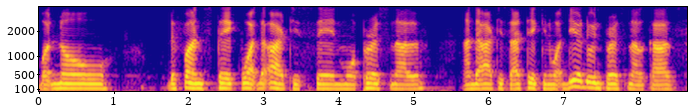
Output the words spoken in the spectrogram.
But now the fans take what the artist saying more personal and the artists are taking what they're doing personal cause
